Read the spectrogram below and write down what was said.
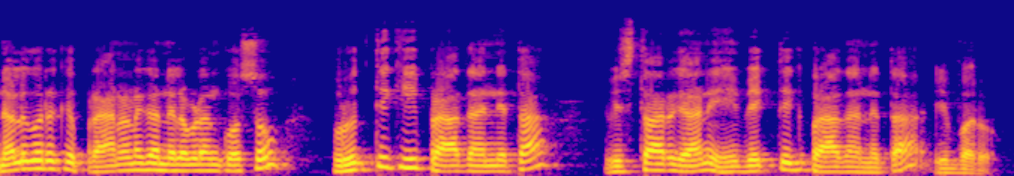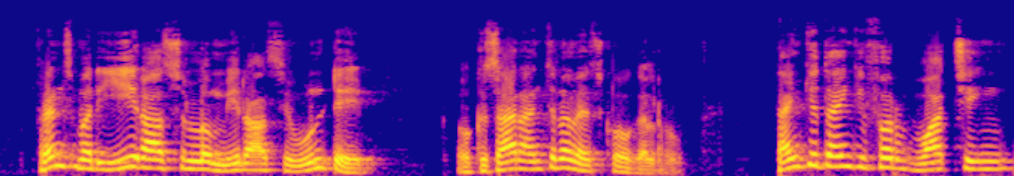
నలుగురికి ప్రేరణగా నిలవడం కోసం వృత్తికి ప్రాధాన్యత ఇస్తారు కానీ వ్యక్తికి ప్రాధాన్యత ఇవ్వరు. ఫ్రెండ్స్ మరి ఈ రాశుల్లో మీ రాశి ఉంటే ఒకసారి అంచనా వేసుకోగలరు. Thank you thank you for watching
